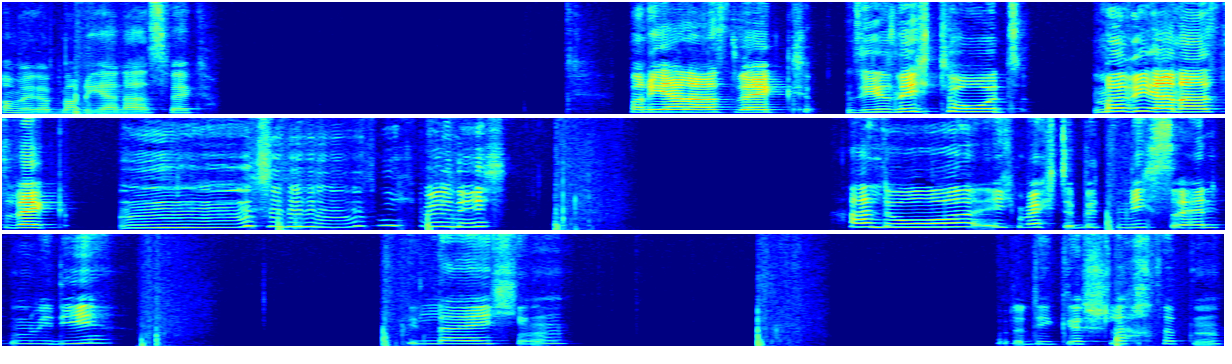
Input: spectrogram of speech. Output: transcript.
Oh mein Gott, Mariana ist weg. Mariana ist weg. Sie ist nicht tot. Mariana ist weg. ich will nicht. Hallo, ich möchte bitte nicht so enden wie die. Die Leichen. Oder die Geschlachteten.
